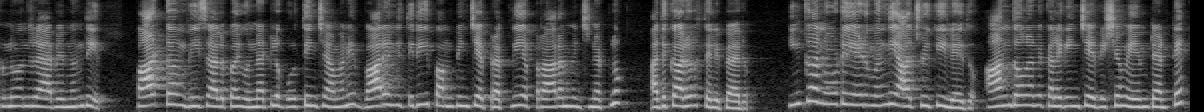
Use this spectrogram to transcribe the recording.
రెండు వందల యాభై మంది పార్ట్ టర్మ్ వీసాలపై ఉన్నట్లు గుర్తించామని వారిని తిరిగి పంపించే ప్రక్రియ ప్రారంభించినట్లు అధికారులు తెలిపారు. ఇంకా నూట ఏడు మంది ఆచూకీ లేదు. ఆందోళన కలిగించే విషయం ఏమిటంటే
